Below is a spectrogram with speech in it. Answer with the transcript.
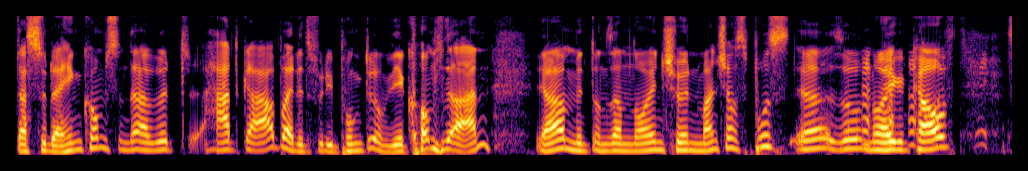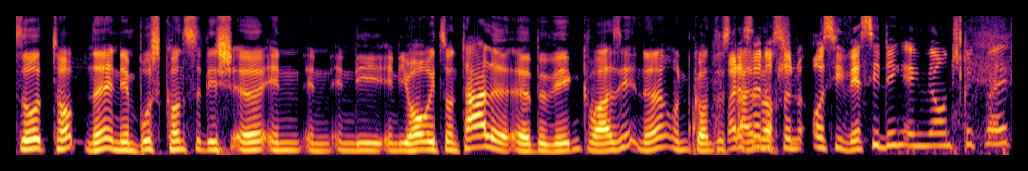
dass du da hinkommst und da wird hart gearbeitet für die Punkte und wir kommen da an, ja, mit unserem neuen schönen Mannschaftsbus, ja, so neu gekauft, so top, ne? in dem Bus konntest du dich äh, in, in, in, die, in die Horizontale äh, bewegen quasi ne? und konntest War das dann noch so ein Ossi-Wessi-Ding irgendwie auch ein Stück weit?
